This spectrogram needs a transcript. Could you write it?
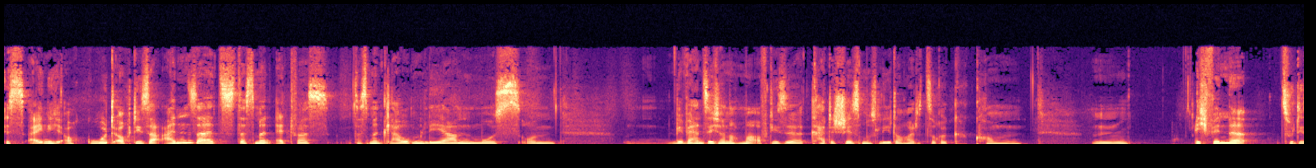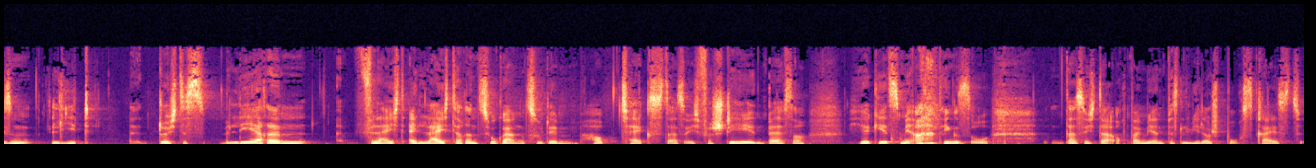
ist eigentlich auch gut, auch dieser Ansatz, dass man etwas, dass man Glauben lernen muss. Und wir werden sicher nochmal auf diese Katechismuslieder heute zurückkommen. Mm, ich finde zu diesem Lied äh, durch das Lehren vielleicht einen leichteren Zugang zu dem Haupttext. Also ich verstehe ihn besser. Hier geht es mir allerdings so, dass sich da auch bei mir ein bisschen Widerspruchsgeist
